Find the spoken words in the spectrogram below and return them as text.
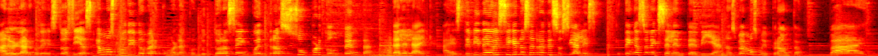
A lo largo de estos días hemos podido ver cómo la conductora se encuentra súper contenta. Dale like a este video y síguenos en redes sociales. Que tengas un excelente día. Nos vemos muy pronto. Bye.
